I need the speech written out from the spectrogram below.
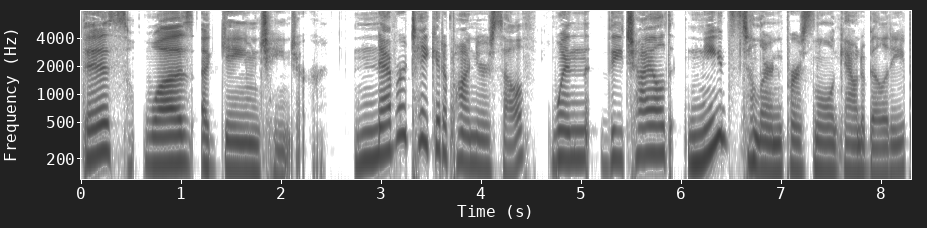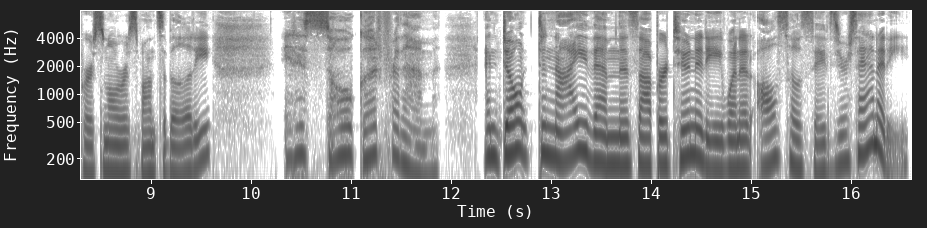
This was a game changer. Never take it upon yourself when the child needs to learn personal accountability, personal responsibility, it is so good for them. And don't deny them this opportunity when it also saves your sanity.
